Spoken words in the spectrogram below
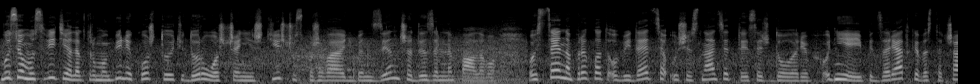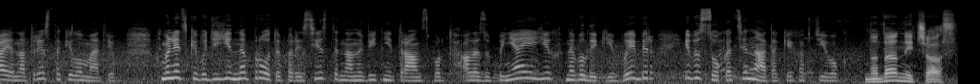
В усьому світі електромобілі коштують дорожче, ніж ті, що споживають бензин чи дизельне паливо. Ось цей, наприклад, обійдеться у 16 тисяч доларів. Однієї підзарядки вистачає на 300 кілометрів. Хмельницькі водії не проти пересісти на новітній транспорт, але зупиняє їх невеликий вибір і висока ціна таких автівок. На даний час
